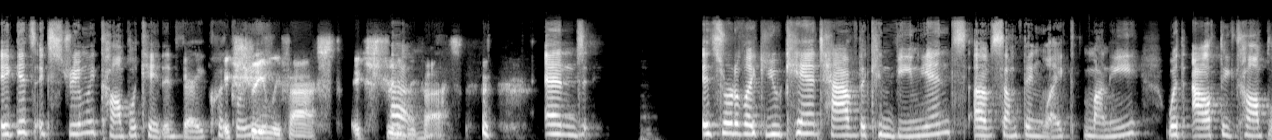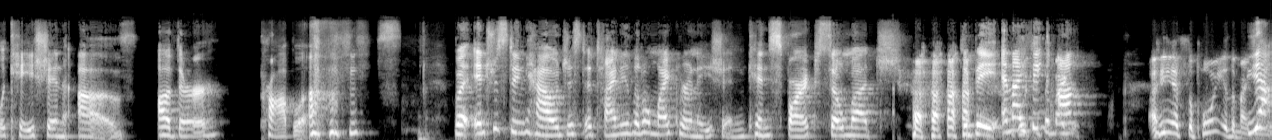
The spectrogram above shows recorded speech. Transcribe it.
it gets extremely complicated very quickly. Extremely fast. Extremely um, fast. and it's sort of like you can't have the convenience of something like money without the complication of other problems. but interesting how just a tiny little micronation can spark so much debate. And I think micro- on, I think that's the point of the micronation, yeah.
